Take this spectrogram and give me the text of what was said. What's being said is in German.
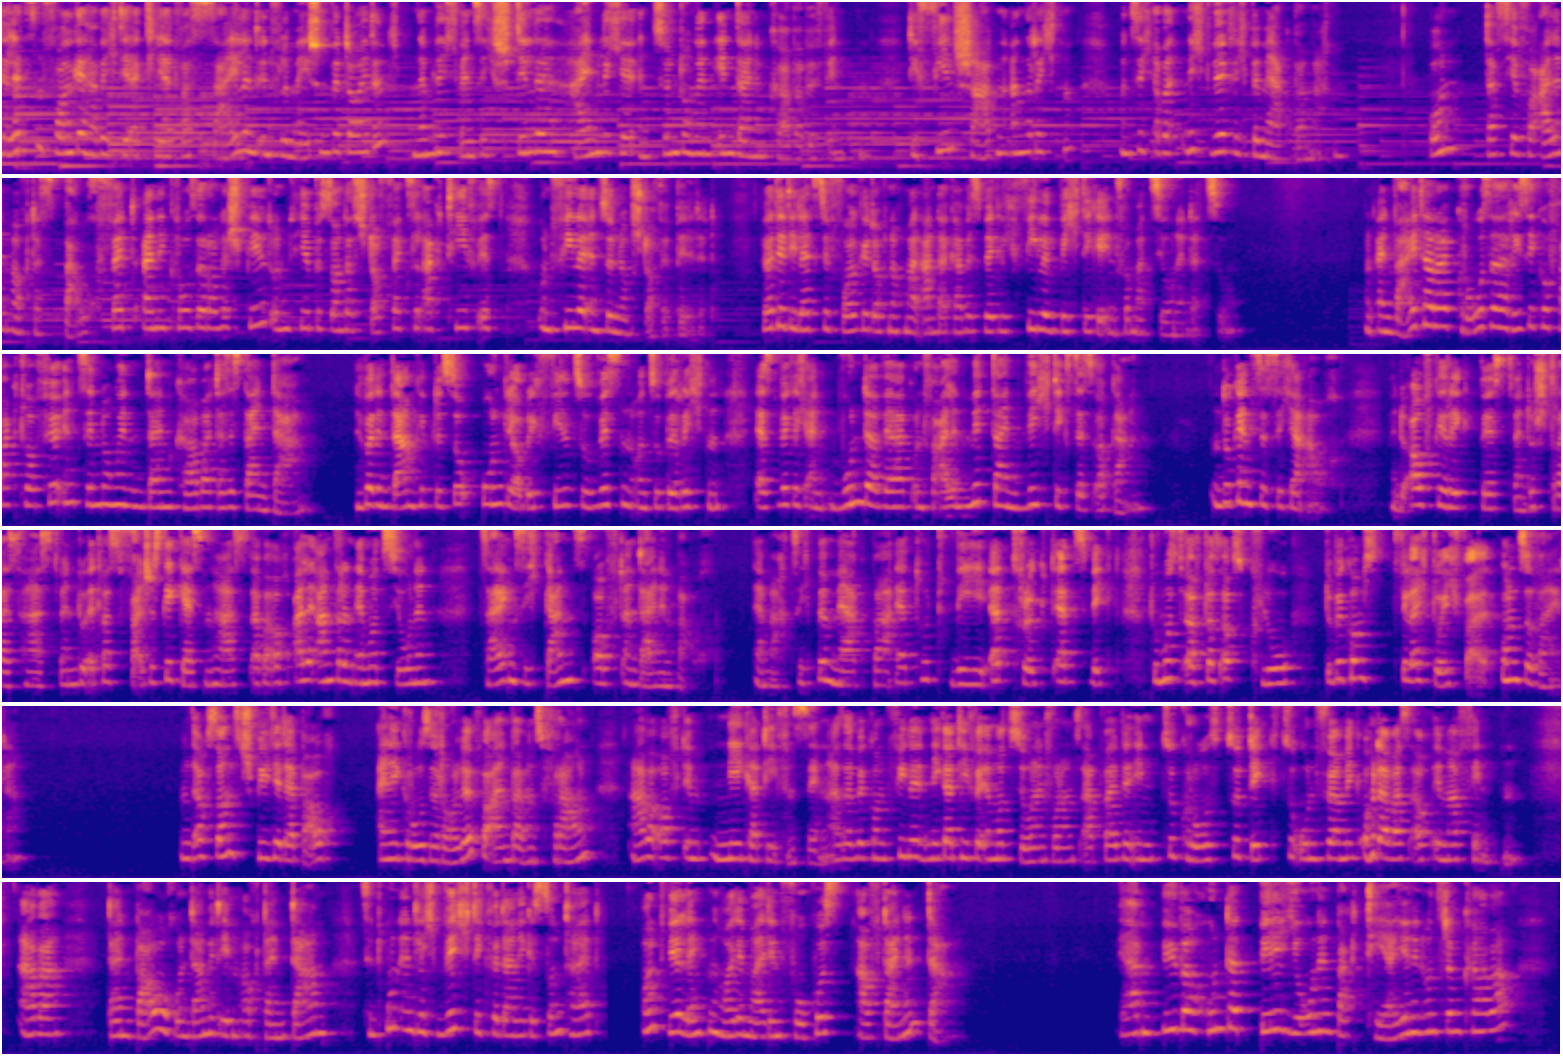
Der letzten Folge habe ich dir erklärt, was Silent Inflammation bedeutet, nämlich wenn sich stille, heimliche Entzündungen in deinem Körper befinden, die viel Schaden anrichten und sich aber nicht wirklich bemerkbar machen und dass hier vor allem auch das Bauchfett eine große Rolle spielt und hier besonders stoffwechselaktiv ist und viele Entzündungsstoffe bildet. Hör dir die letzte Folge doch nochmal an, da gab es wirklich viele wichtige Informationen dazu. Und ein weiterer großer Risikofaktor für Entzündungen in deinem Körper, das ist dein Darm. Über den Darm gibt es so unglaublich viel zu wissen und zu berichten. Er ist wirklich ein Wunderwerk und vor allem mit dein wichtigstes Organ. Und du kennst es sicher auch. Wenn du aufgeregt bist, wenn du Stress hast, wenn du etwas Falsches gegessen hast, aber auch alle anderen Emotionen zeigen sich ganz oft an deinem Bauch. Er macht sich bemerkbar, er tut weh, er drückt, er zwickt, du musst öfters aufs Klo, du bekommst vielleicht Durchfall und so weiter. Und auch sonst spielt dir der Bauch eine große Rolle, vor allem bei uns Frauen, aber oft im negativen Sinn. Also er bekommt viele negative Emotionen von uns ab, weil wir ihn zu groß, zu dick, zu unförmig oder was auch immer finden. Aber dein Bauch und damit eben auch dein Darm sind unendlich wichtig für deine Gesundheit und wir lenken heute mal den Fokus auf deinen Darm. Wir haben über 100 Billionen Bakterien in unserem Körper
